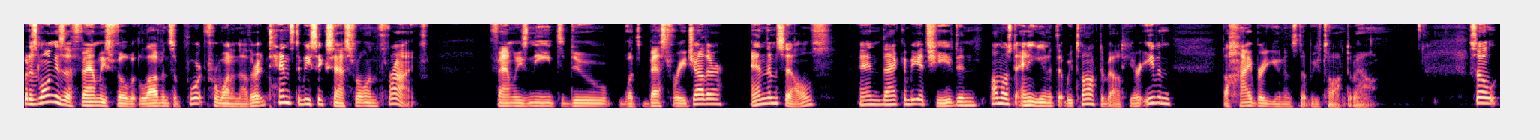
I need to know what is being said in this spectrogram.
But as long as a family is filled with love and support for one another, it tends to be successful and thrive. Families need to do what's best for each other and themselves, and that can be achieved in almost any unit that we talked about here, even the hybrid units that we've talked about. So,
